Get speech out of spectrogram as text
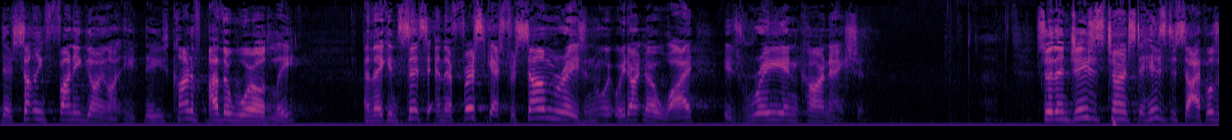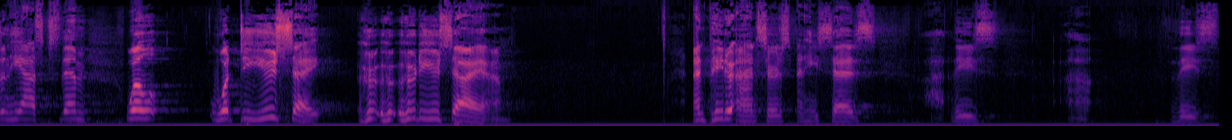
there's something funny going on. He, he's kind of otherworldly, and they can sense it. And their first guess, for some reason, we, we don't know why, is reincarnation. So then Jesus turns to his disciples and he asks them, Well, what do you say? Who, who, who do you say I am? And Peter answers and he says uh, these, uh, these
